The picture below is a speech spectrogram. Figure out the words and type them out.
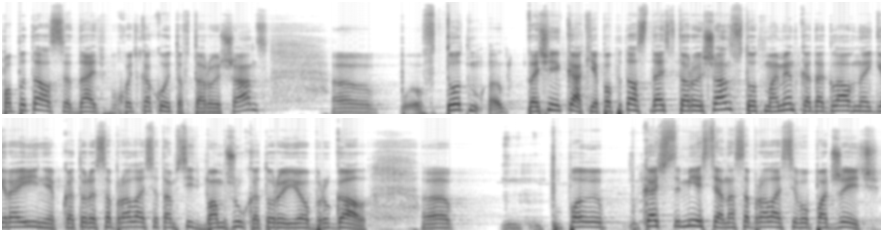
попытался дать хоть какой-то второй шанс. Э, в тот, точнее как, я попытался дать второй шанс в тот момент, когда главная героиня, которая собралась отомстить бомжу, который ее обругал, э, по качестве мести она собралась его поджечь,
